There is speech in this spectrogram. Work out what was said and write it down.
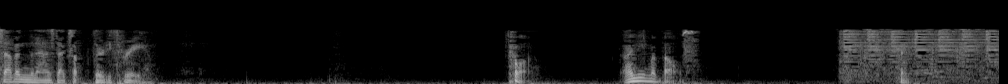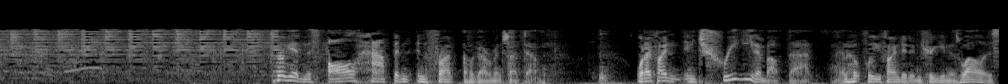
7, the Nasdaq's up 33. Come on. I need my bells. So again, this all happened in front of a government shutdown. What I find intriguing about that, and hopefully you find it intriguing as well, is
